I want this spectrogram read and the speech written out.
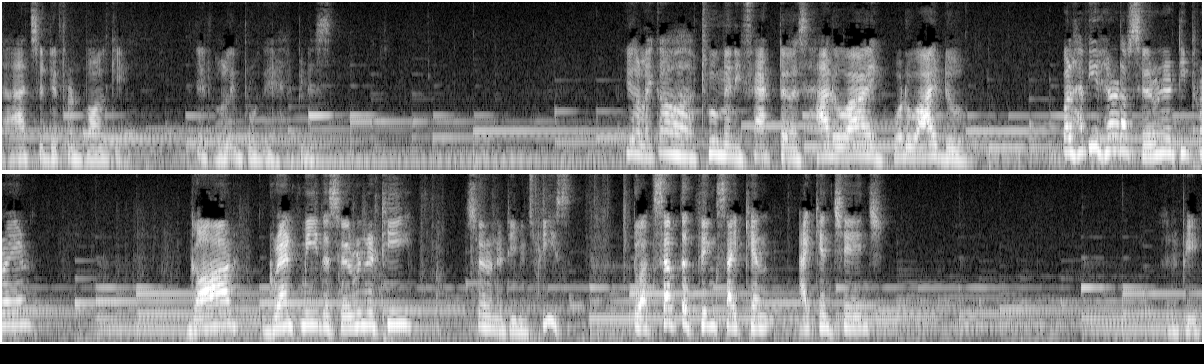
that's a different ballgame. It will improve their happiness. You're like, oh, too many factors. How do I? What do I do? Well, have you heard of serenity prayer? God grant me the serenity. Serenity means peace. To accept the things I can I can change. I repeat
